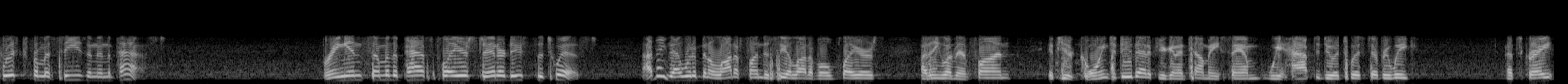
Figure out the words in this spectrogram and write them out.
twist from a season in the past. Bring in some of the past players to introduce the twist. I think that would have been a lot of fun to see a lot of old players. I think it would have been fun. If you're going to do that, if you're going to tell me, Sam, we have to do a twist every week, that's great.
